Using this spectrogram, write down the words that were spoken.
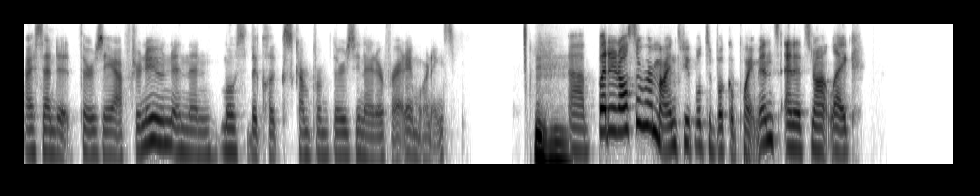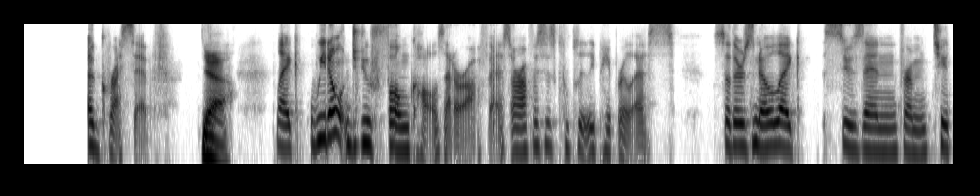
I send it Thursday afternoon, and then most of the clicks come from Thursday night or Friday mornings. Mm-hmm. Uh, but it also reminds people to book appointments, and it's not like aggressive. Yeah. Like, we don't do phone calls at our office. Our office is completely paperless. So there's no like Susan from Tooth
